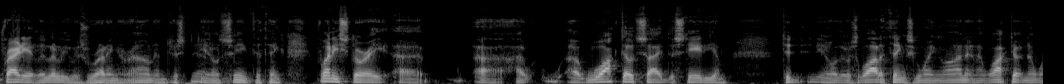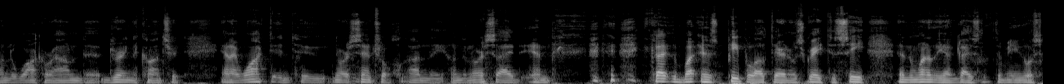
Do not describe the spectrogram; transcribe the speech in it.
Friday, I literally was running around and just, yeah. you know, seeing the things. Funny story. Uh, uh, I, I walked outside the stadium to, you know, there was a lot of things going on, and I walked out and I wanted to walk around uh, during the concert, and I walked into North Central on the on the north side, and there's people out there, and it was great to see. And one of the young guys looked at me and goes,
